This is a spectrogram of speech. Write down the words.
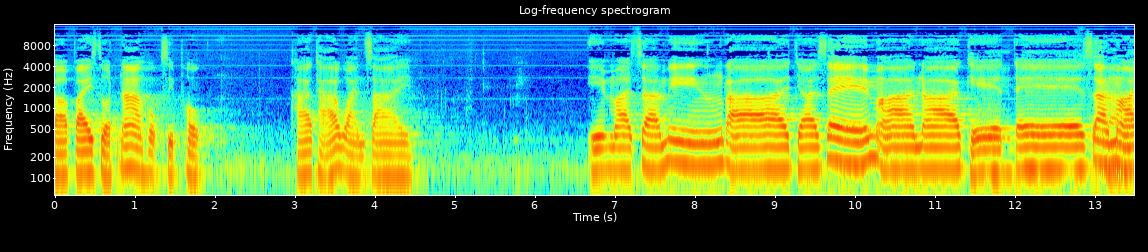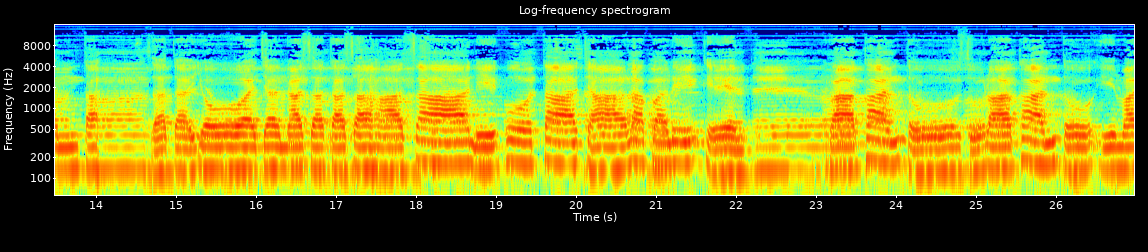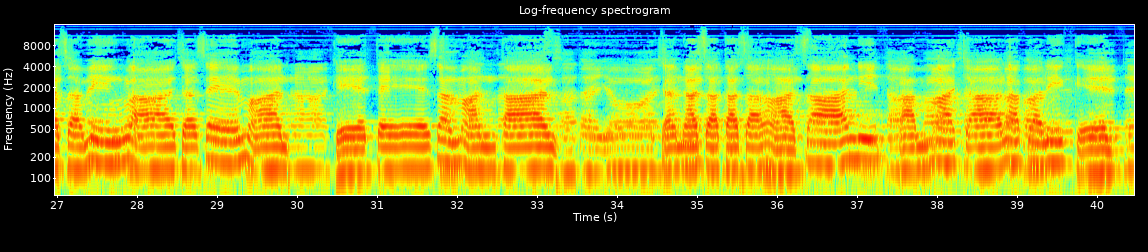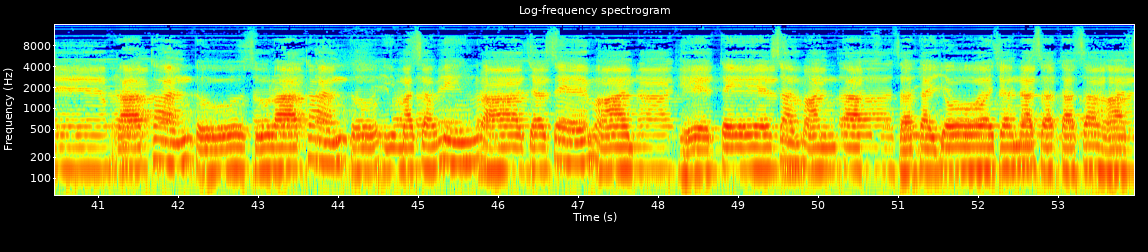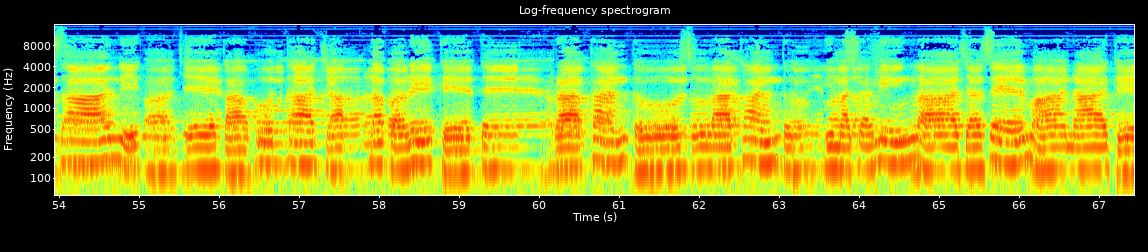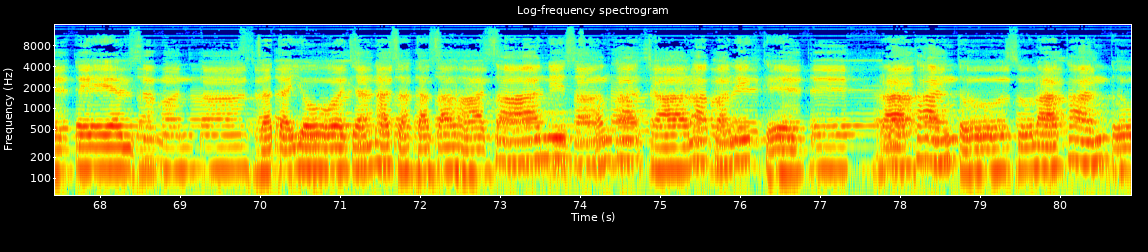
ต่อไปสวดหน้าหกสิบหกคาถาหวานทราย อิมาสมิงราชเสมานาเขเตสมันตาสตโยจนะสตสหัสานิพุทธาจารปริเขน ราคันตุสุราคันตุอิมาสมิงลาชเสมันเกเตสมันตาสตโย จนะสัตสหัสานิธรรมจารปริเกเตราคันตุสุราคันตุอิมัสมิงราชเสมานาเขเตสมันตาสตโยชนะสัตสหัสสานิปเจกพุทธาจารปริเกเต ราคันตุสุราคันตุอิมัสมิงราชเสมานาเกเตนสมันตาสัตโยชนะสัตสหัสานิสังฆจารปริเกเตราคันตุสุราคันตุ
